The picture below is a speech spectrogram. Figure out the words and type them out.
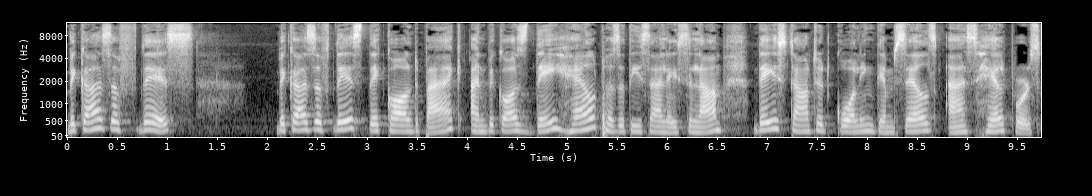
because of this, because of this, they called back, and because they helped Hazrat Isa salam, they started calling themselves as helpers.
